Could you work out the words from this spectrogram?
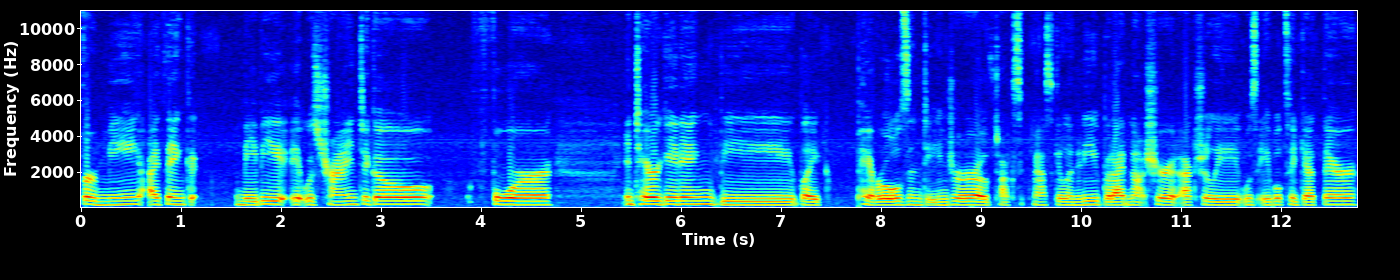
for me. I think maybe it was trying to go for interrogating the like perils and danger of toxic masculinity, but I'm not sure it actually was able to get there.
